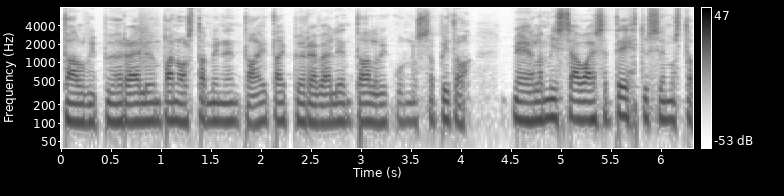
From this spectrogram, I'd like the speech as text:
talvipyöräilyyn panostaminen tai, tai pyöräväylien talvikunnossapito. Me ei olla missään vaiheessa tehty semmoista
